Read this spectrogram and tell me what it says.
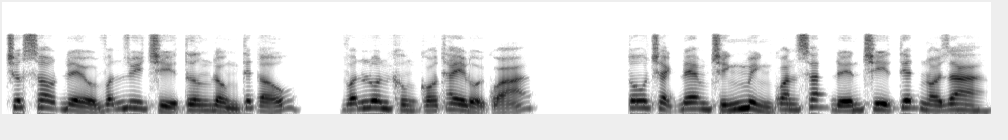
trước sau đều vẫn duy trì tương đồng tiết ấu, vẫn luôn không có thay đổi quá. Tô Trạch đem chính mình quan sát đến chi tiết nói ra.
